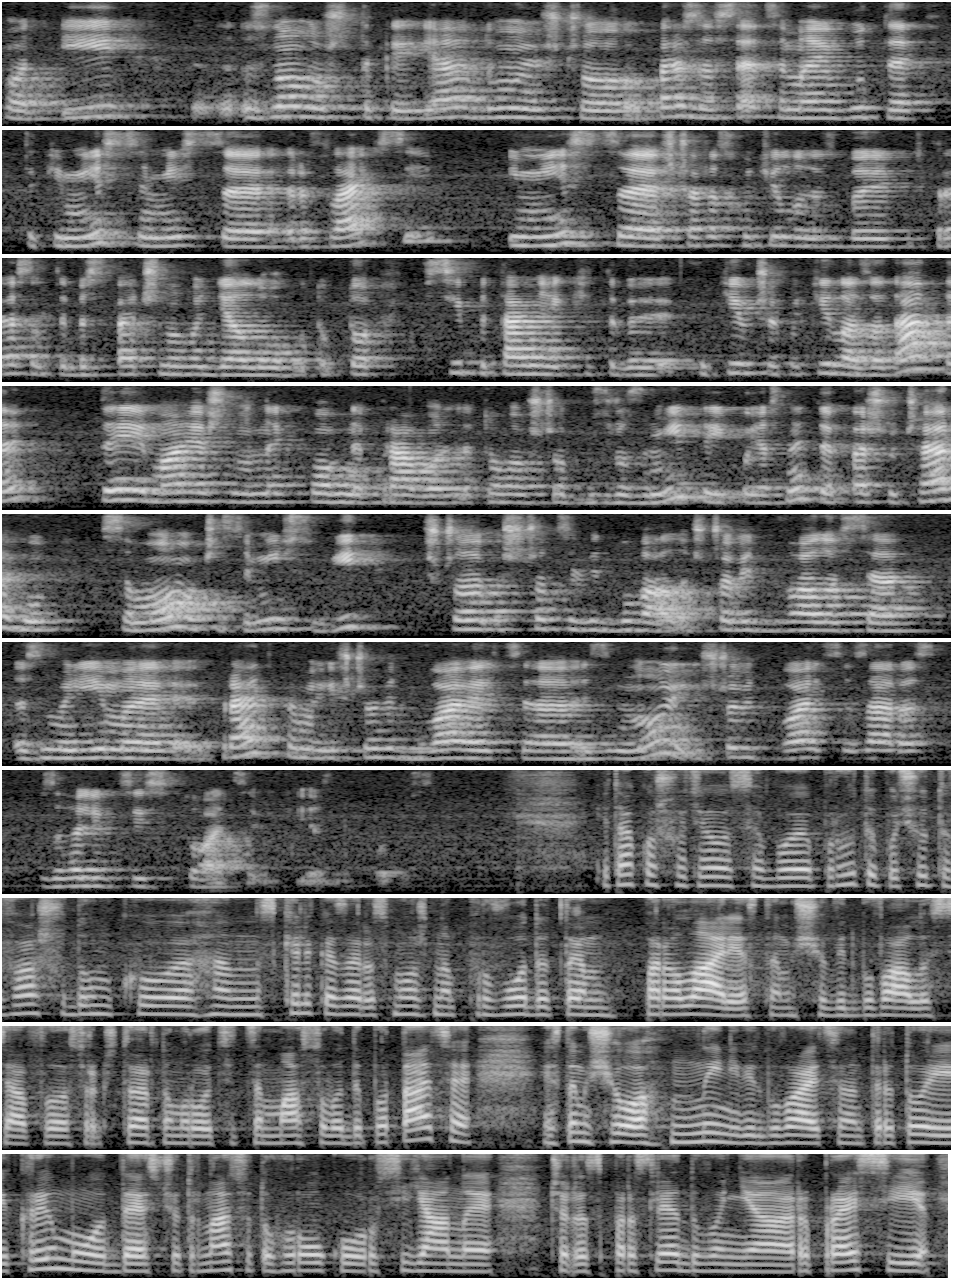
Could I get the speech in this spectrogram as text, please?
От і е, знову ж таки, я думаю, що перш за все це має бути таке місце, місце рефлексії. І місце ще раз хотілося би підкреслити безпечного діалогу. Тобто всі питання, які ти би хотів чи хотіла задати, ти маєш на них повне право для того, щоб зрозуміти і пояснити в першу чергу самому чи самій собі, що, що це відбувалося, що відбувалося з моїми предками, і що відбувається зі мною, і що відбувається зараз взагалі в цій ситуації, в якій я знаходжуся. І також хотілося б почути, почути вашу думку, е, наскільки зараз можна проводити паралелі з тим, що відбувалося в 44-му році. Це масова депортація, і з тим, що нині відбувається на території Криму, де з 14-го року росіяни через переслідування репресії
